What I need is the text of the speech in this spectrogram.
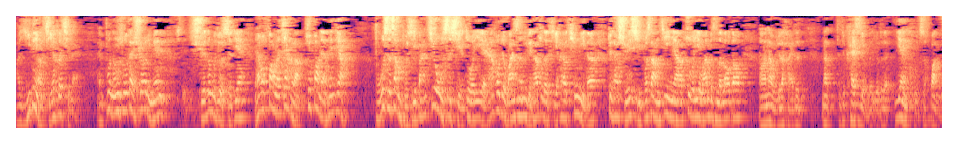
啊，一定要结合起来。哎，不能说在学校里面学这么久时间，然后放了假了就放两天假，不是上补习班就是写作业，然后就完成你给他做的题，还要听你的，对他学习不上进呀，作业完不成的唠叨啊，那我觉得孩子那他就开始有了有这个厌苦之患了。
